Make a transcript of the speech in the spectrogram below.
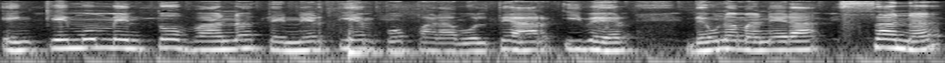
en qué momento van a tener tiempo para voltear y ver de una manera sana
